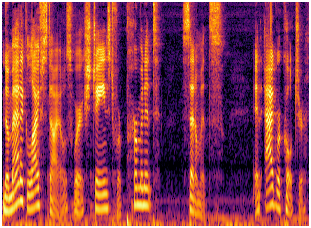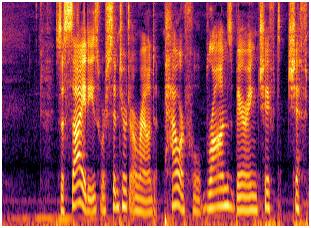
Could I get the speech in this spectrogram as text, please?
Nomadic lifestyles were exchanged for permanent settlements and agriculture. Societies were centered around powerful bronze bearing chief, chief,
